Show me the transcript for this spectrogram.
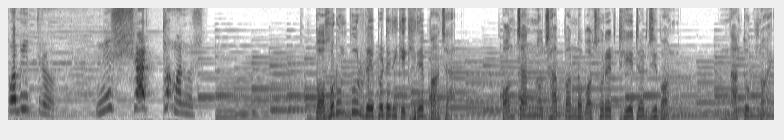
পবিত্র নিঃস্বার্থ মানুষ। বহরমপুর রেপার্টারিকে ঘিরে বাঁচা পঞ্চান্ন ছাপ্পান্ন বছরের থিয়েটার জীবন নাটক নয়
